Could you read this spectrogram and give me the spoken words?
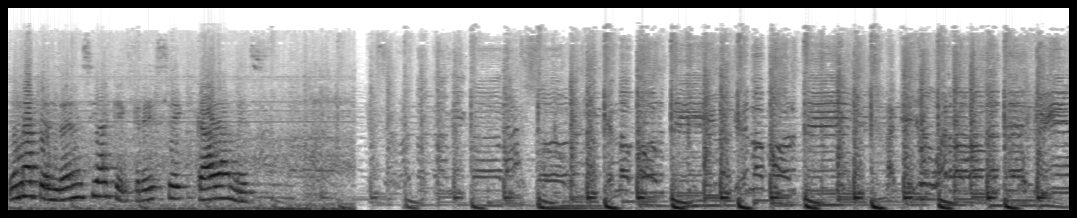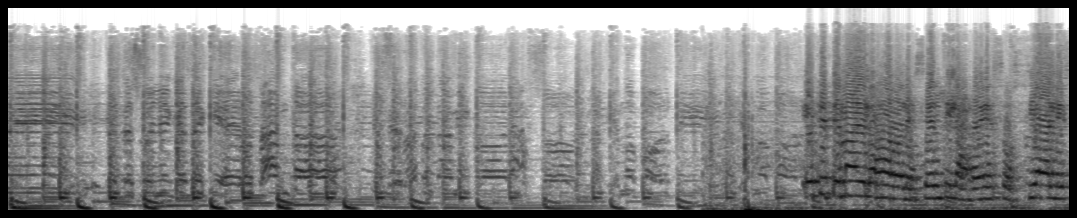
una tendencia que crece cada mes. Tema de los adolescentes y las redes sociales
